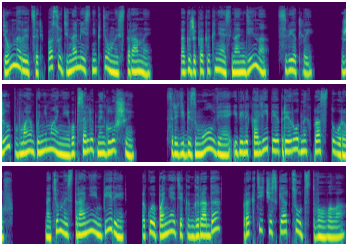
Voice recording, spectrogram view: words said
Темный рыцарь, по сути, наместник темной стороны, так же, как и князь Нандина, Светлый, жил, в моем понимании, в абсолютной глуши, среди безмолвия и великолепия природных просторов. На темной стороне империи такое понятие, как города, практически отсутствовало.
